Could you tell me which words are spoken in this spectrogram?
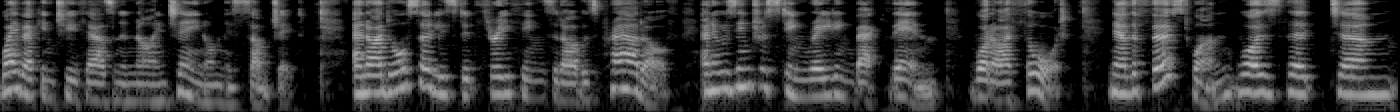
way back in 2019 on this subject. And I'd also listed three things that I was proud of. And it was interesting reading back then what I thought. Now, the first one was that um,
